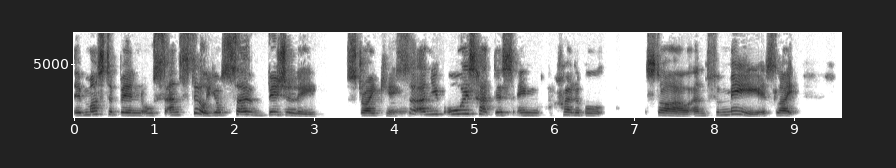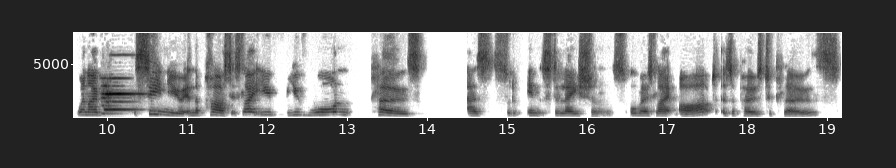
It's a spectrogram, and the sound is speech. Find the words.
it must have been, also, and still, you're so visually striking, so, and you've always had this incredible style. And for me, it's like when I've seen you in the past, it's like you you've worn clothes as sort of installations, almost like art as opposed to clothes.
